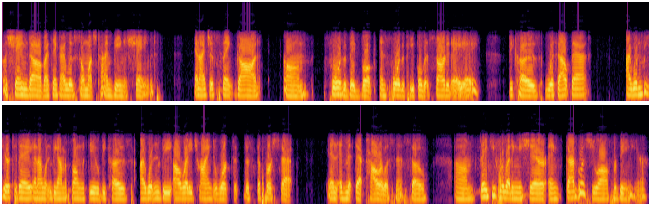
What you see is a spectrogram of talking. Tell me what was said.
ashamed of. I think I live so much time being ashamed, and I just thank God um, for the big book and for the people that started AA, because without that, I wouldn't be here today and I wouldn't be on the phone with you because I wouldn't be already trying to work the, the, the first step and admit that powerlessness. So um, thank you for letting me share and God bless you all for being here.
